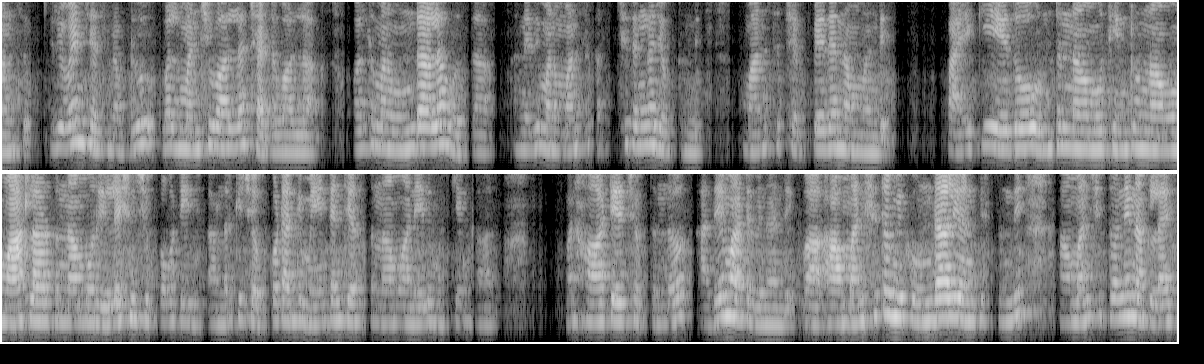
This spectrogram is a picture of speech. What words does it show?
మనసు. రివైన్ చేసినప్పుడు వాళ్ళు మంచి వాళ్ళ చెడ్డ వాళ్ళ? వాళ్ళతో మనం ఉండాలా వద్దా? అనేది మన మనసు ఖచ్చితంగా చెప్తుంది. మనసు చెప్పేదే నమ్మండి. పైకి ఏదో ఉంటున్నాము తింటున్నాము మాట్లాడుతున్నాము రిలేషన్షిప్ ఒకటి అందరికీ చెప్పుకోవడానికి మెయింటైన్ చేస్తున్నాము అనేది ముఖ్యం కాదు. మన హార్ట్ ఏది చెప్తుందో అదే మాట వినండి. ఆ మనిషితో మీకు ఉండాలి అనిపిస్తుంది. ఆ మనిషితోనే నాకు లైఫ్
